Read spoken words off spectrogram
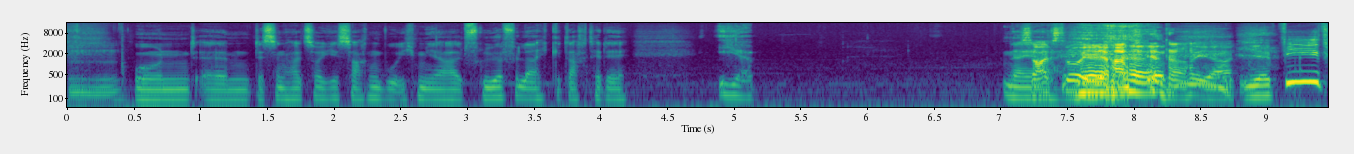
Mhm. Und ähm, das sind halt solche Sachen, wo ich mir halt früher vielleicht gedacht hätte, ihr naja. Sagst du, ja, genau, ja. ihr Piep.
